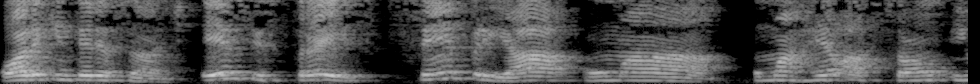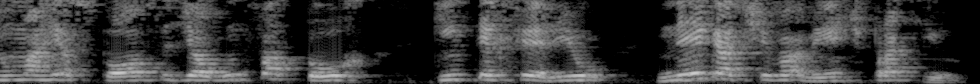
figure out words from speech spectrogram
olha que interessante. Esses três, sempre há uma, uma relação e uma resposta de algum fator que interferiu negativamente para aquilo.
